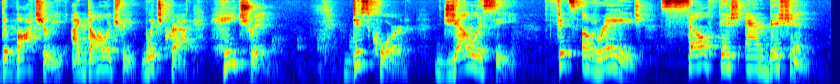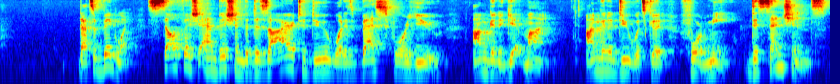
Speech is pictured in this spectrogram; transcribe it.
debauchery, idolatry, witchcraft, hatred, discord, jealousy, fits of rage, selfish ambition. That's a big one. Selfish ambition, the desire to do what is best for you. I'm gonna get mine. I'm gonna do what's good for me. Dissensions,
